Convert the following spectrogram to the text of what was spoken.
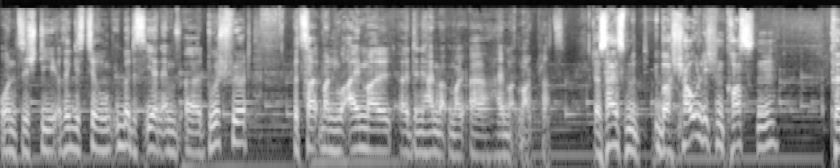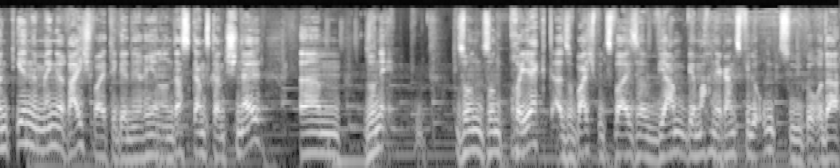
und sich die Registrierung über das INM äh, durchführt, bezahlt man nur einmal äh, den Heimatmark äh, Heimatmarktplatz. Das heißt, mit überschaulichen Kosten könnt ihr eine Menge Reichweite generieren und das ganz, ganz schnell. Ähm, so, eine, so, ein, so ein Projekt, also beispielsweise, wir, haben, wir machen ja ganz viele Umzüge oder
